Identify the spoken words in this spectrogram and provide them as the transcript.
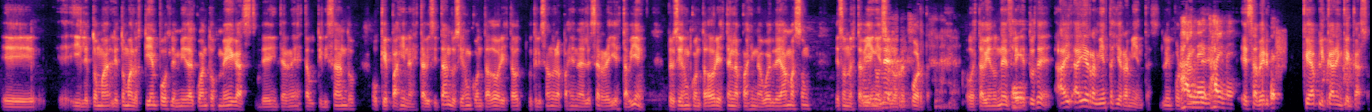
eh, y le toma, le toma los tiempos, le mide cuántos megas de internet está utilizando o qué páginas está visitando. Si es un contador y está utilizando la página del SRI, está bien, pero si es un contador y está en la página web de Amazon, eso no está bien y eso lo reporta. O está viendo Netflix. Eh, Entonces, hay, hay, herramientas y herramientas. Lo importante es saber eh, qué aplicar en qué caso.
